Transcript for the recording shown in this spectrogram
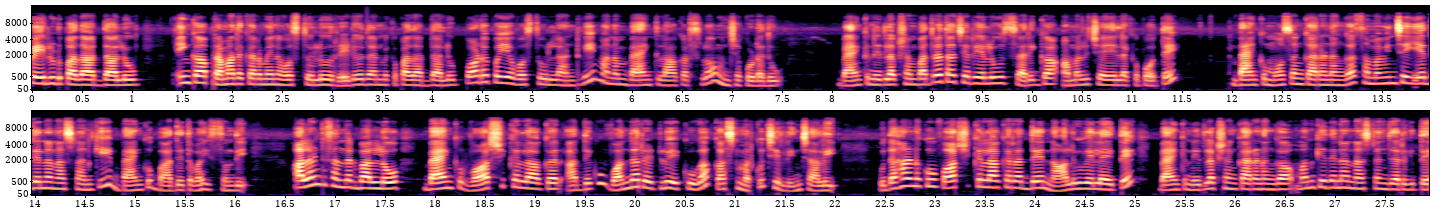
పేలుడు పదార్థాలు ఇంకా ప్రమాదకరమైన వస్తువులు రేడియోధార్మిక పదార్థాలు పాడైపోయే వస్తువులు లాంటివి మనం బ్యాంక్ లాకర్స్లో ఉంచకూడదు. బ్యాంక్ నిర్లక్ష్యం భద్రతా చర్యలు సరిగ్గా అమలు చేయలేకపోతే బ్యాంకు మోసం కారణంగా సంభవించే ఏదైనా నష్టానికి బ్యాంకు బాధ్యత వహిస్తుంది. అలాంటి సందర్భాల్లో బ్యాంక్ వార్షిక లాకర్ అద్దెకు వంద రెట్లు ఎక్కువగా కస్టమర్కు చెల్లించాలి. ఉదాహరణకు వార్షిక లాకర్ అద్దె నాలుగు వేలు అయితే బ్యాంక్ నిర్లక్ష్యం కారణంగా మనకి ఏదైనా నష్టం జరిగితే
